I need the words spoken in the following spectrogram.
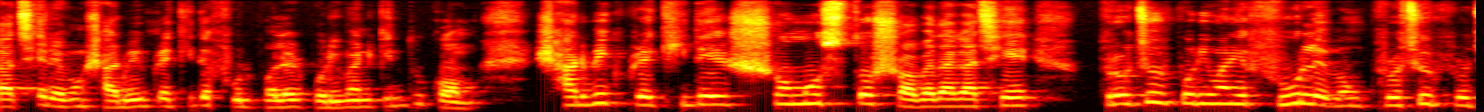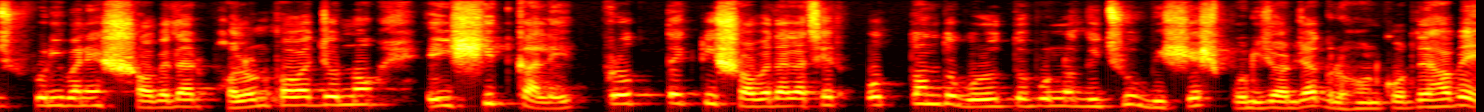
গাছের এবং সার্বিক প্রেক্ষিতে ফুল ফলের পরিমাণ কিন্তু কম। সার্বিক প্রেক্ষিতে সমস্ত সবেদা গাছে প্রচুর পরিমাণে ফুল এবং প্রচুর প্রচুর পরিমাণে সবেদার ফলন পাওয়ার জন্য এই শীতকালে প্রত্যেকটি সবেদা গাছের অত্যন্ত গুরুত্বপূর্ণ কিছু বিশেষ পরিচর্যা গ্রহণ করতে হবে।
